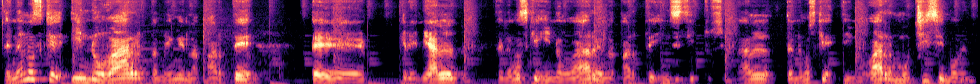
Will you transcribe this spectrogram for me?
tenemos que innovar también en la parte eh, gremial, tenemos que innovar en la parte institucional, tenemos que innovar muchísimo en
